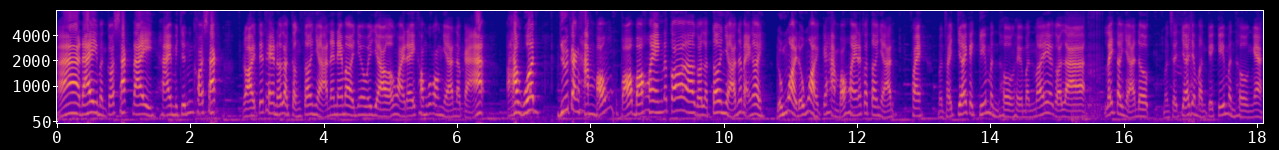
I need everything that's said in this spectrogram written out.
À đây mình có sắt đây 29 khối sắt. Rồi tiếp theo nữa là cần tơ nhện anh em ơi. Nhưng bây giờ ở ngoài đây không có con nhện nào cả. À quên dưới căn hầm bóng bỏ bỏ hoang nó có uh, gọi là tơ nhện đó bạn ơi. Đúng rồi đúng rồi cái hầm bỏ hoang nó có tơ nhện khoan mình phải chế cái kiếm bình thường thì mình mới gọi là lấy tơ nhện được. Mình sẽ chế cho mình cây kiếm bình thường nha.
